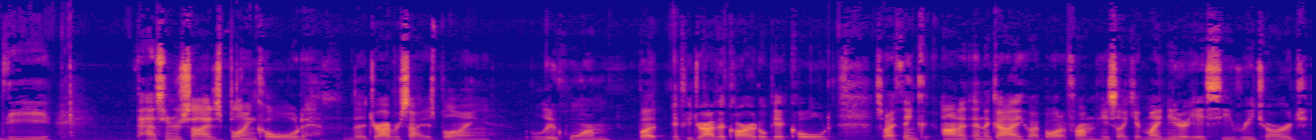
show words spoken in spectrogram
the passenger side is blowing cold. The driver side is blowing lukewarm. But if you drive the car, it'll get cold. So I think on it, and the guy who I bought it from, he's like, it might need an AC recharge.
